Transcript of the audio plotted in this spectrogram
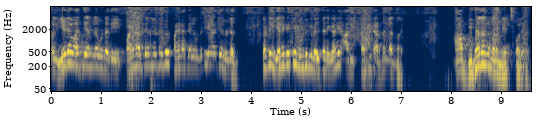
మళ్ళీ ఏడవ అధ్యాయంలో ఉన్నది పన్నెండు అధ్యాయంలో ఉండదు పన్నెండు అధ్యాయంలో ఉన్నది ఏడవ అధ్యాయంలో ఉండదు. కాబట్టి వెనకకి ముందుకు వెళ్తేనే గానీ అది కంప్లీట్ అర్థం కాదు మనకి. ఆ విధానాన్ని మనం నేర్చుకోవాలి ఈరోజు.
